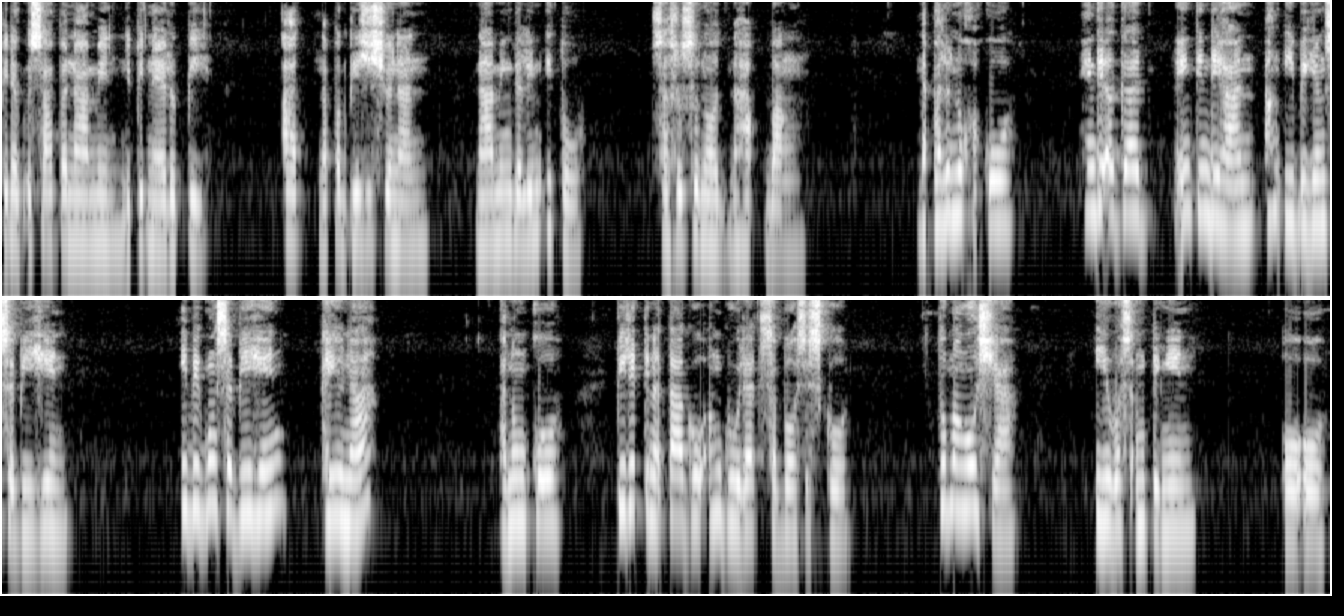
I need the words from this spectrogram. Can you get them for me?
Pinag-usapan namin ni Penelope at napagdesisyonan naming dalin ito sa susunod na hakbang. Napalunok ako. Hindi agad naintindihan ang ibig niyang sabihin. Ibig mong sabihin, kayo na? Tanong ko, pilit tinatago ang gulat sa boses ko. Tumango siya, iwas ang tingin. Oo,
